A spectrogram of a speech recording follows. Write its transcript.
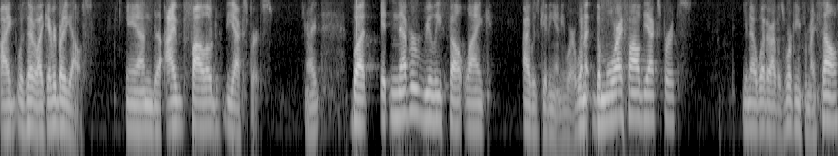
I was there like everybody else, and uh, I followed the experts, right? But it never really felt like I was getting anywhere. When it, the more I followed the experts, you know, whether I was working for myself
